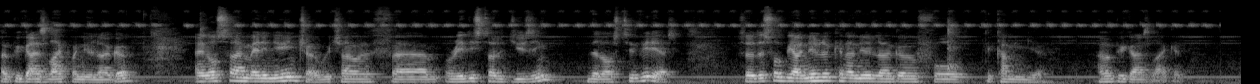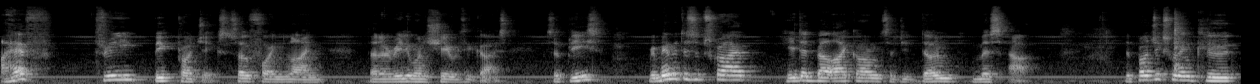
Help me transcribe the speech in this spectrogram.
hope you guys like my new logo. And also I made a new intro, which I've um, already started using in the last two videos. So this will be our new look and our new logo for the coming year. I hope you guys like it. I have three big projects so far in line that I really want to share with you guys. So please remember to subscribe, hit that bell icon so you don't miss out. The projects will include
